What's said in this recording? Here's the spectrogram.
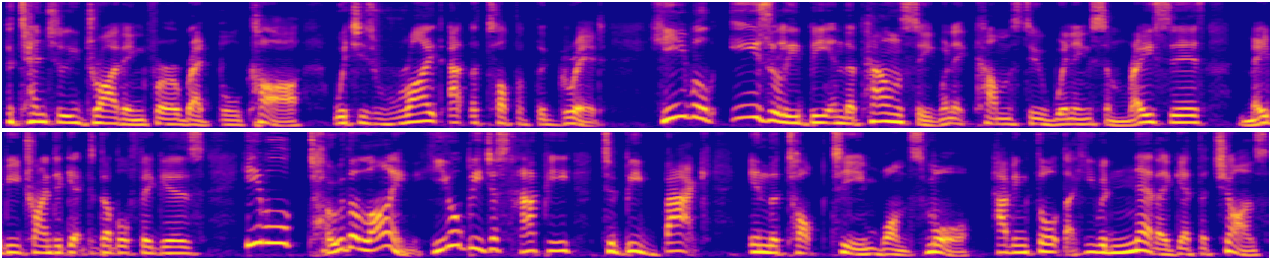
potentially driving for a Red Bull car, which is right at the top of the grid. He will easily be in the pound seat when it comes to winning some races, maybe trying to get to double figures. He will toe the line. He'll be just happy to be back in the top team once more, having thought that he would never get the chance,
